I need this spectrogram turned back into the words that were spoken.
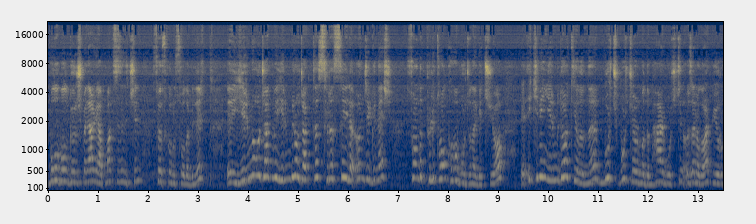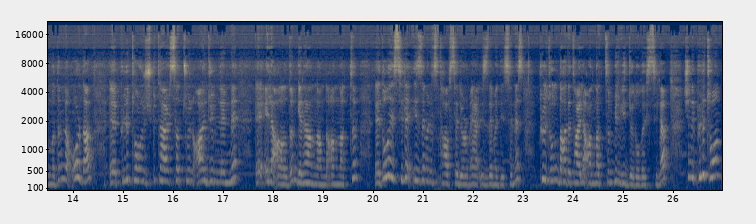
bol bol görüşmeler yapmak sizin için söz konusu olabilir. E, 20 Ocak ve 21 Ocak'ta sırasıyla önce Güneş sonra da Plüton Kova burcuna geçiyor. E, 2024 yılını burç burç yorumladım. Her burç için özel olarak yorumladım ve orada e, Plüton, Jüpiter, Satürn, Ay düğümlerini e, ele aldım. Genel anlamda anlattım. E, Dolayısıyla izlemenizi tavsiye ediyorum eğer izlemediyseniz. Plüton'u daha detaylı anlattığım bir video dolayısıyla. Şimdi Plüton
